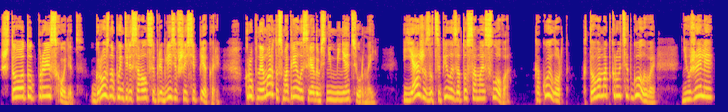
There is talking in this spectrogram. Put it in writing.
«Что тут происходит?» — грозно поинтересовался приблизившийся пекарь. Крупная Марта смотрелась рядом с ним миниатюрной. Я же зацепилась за то самое слово. «Какой лорд? Кто вам открутит головы? Неужели...»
